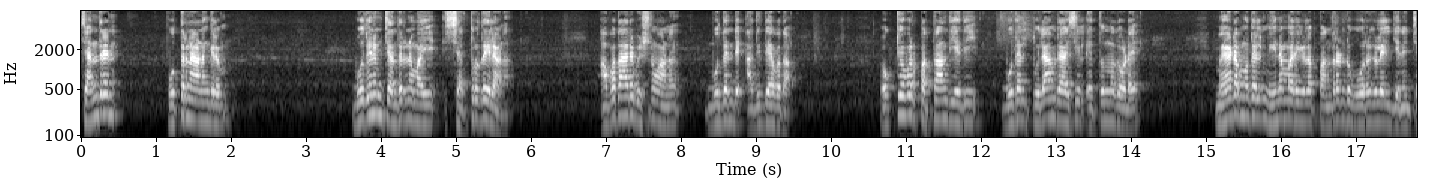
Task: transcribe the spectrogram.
ചന്ദ്രൻ പുത്രനാണെങ്കിലും ബുധനും ചന്ദ്രനുമായി ശത്രുതയിലാണ്. അവതാര വിഷ്ണുവാണ് ബുധന്റെ അതിദേവത. ഒക്ടോബർ പത്താം തീയതി ബുധൻ തുലാം രാശിയിൽ എത്തുന്നതോടെ മേടം മുതൽ മീനം വരെയുള്ള പന്ത്രണ്ട് കൂറുകളിൽ ജനിച്ച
